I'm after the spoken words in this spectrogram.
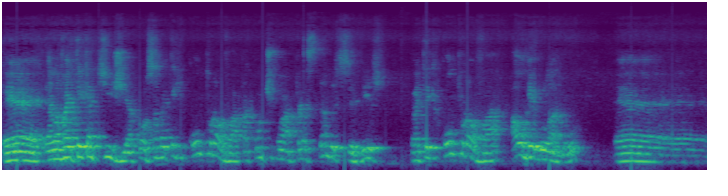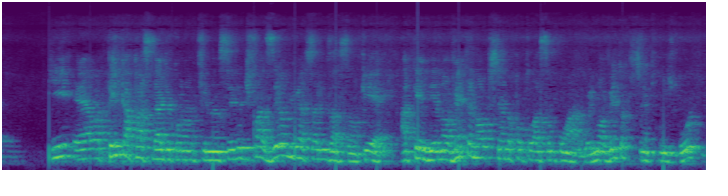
é, ela vai ter que atingir, a Corsan vai ter que comprovar, para continuar prestando esse serviço, vai ter que comprovar ao regulador é, que ela tem capacidade econômica financeira de fazer a universalização, que é atender 99% da população com água e 90% com esgoto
